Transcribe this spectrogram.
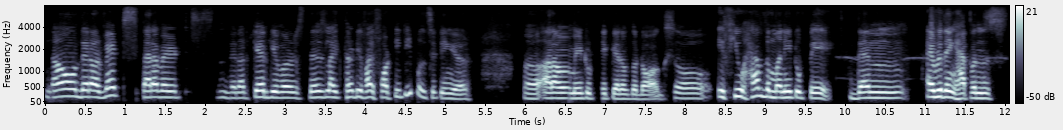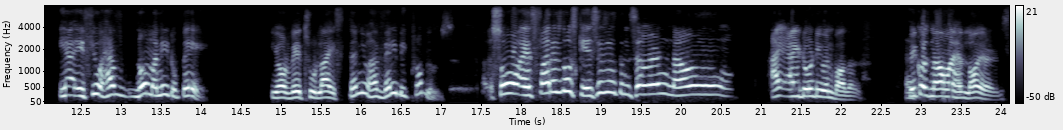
now there are vets paravets there are caregivers there's like 35 40 people sitting here uh, around me to take care of the dog so if you have the money to pay then everything happens yeah if you have no money to pay your way through life, then you have very big problems. So, as far as those cases are concerned, now I, I don't even bother because now I have lawyers.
